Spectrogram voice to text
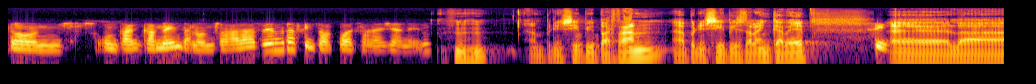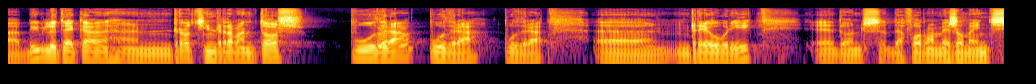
doncs un tancament de l'11 de desembre fins al 4 de gener. Uh -huh. En principi, per tant, a principis de l'any que ve, Sí. eh, la biblioteca en Roig i Reventós podrà, podrà, podrà eh, reobrir eh, doncs, de forma més o menys,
